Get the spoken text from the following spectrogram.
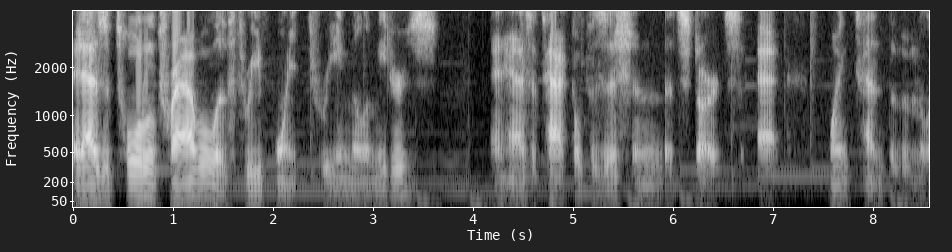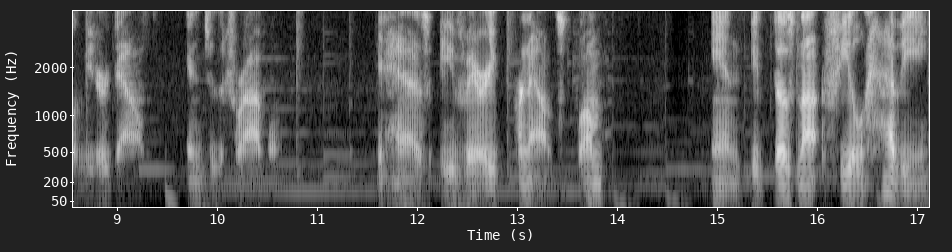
It has a total travel of 3.3 millimeters and has a tactile position that starts at 0.10 of a millimeter down into the travel. It has a very pronounced bump and it does not feel heavy,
